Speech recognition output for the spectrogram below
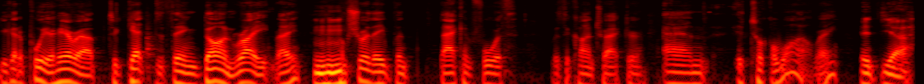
You got to pull your hair out to get the thing done right, right? Mm-hmm. I'm sure they went back and forth with the contractor, and it took a while, right? It yeah,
